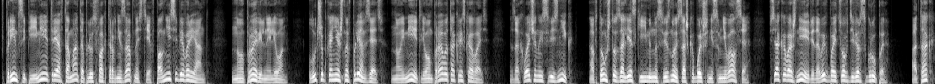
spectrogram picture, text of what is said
В принципе, имея три автомата плюс фактор внезапности, вполне себе вариант. Но правильный ли он? Лучше бы, конечно, в плен взять, но имеет ли он право так рисковать? Захваченный связник, а в том, что Залеский именно связной Сашка больше не сомневался, Всяко важнее рядовых бойцов диверс-группы. А так,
